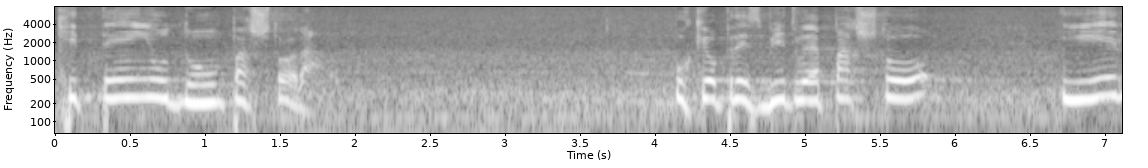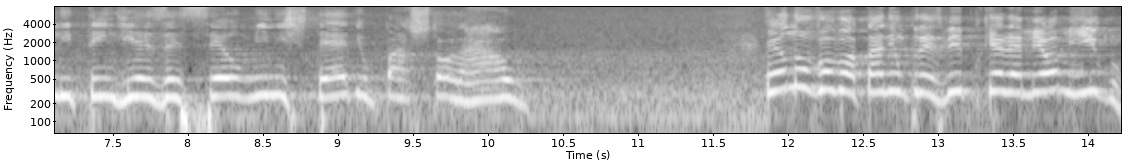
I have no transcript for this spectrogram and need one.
que tem o dom pastoral. Porque o presbítero é pastor e ele tem de exercer o ministério pastoral. Eu não vou votar em um presbítero porque ele é meu amigo.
